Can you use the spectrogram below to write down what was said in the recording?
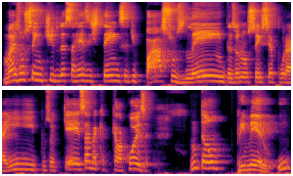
Mas no sentido dessa resistência de passos lentos, eu não sei se é por aí, por sei o quê, sabe aquela coisa? Então, primeiro, o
